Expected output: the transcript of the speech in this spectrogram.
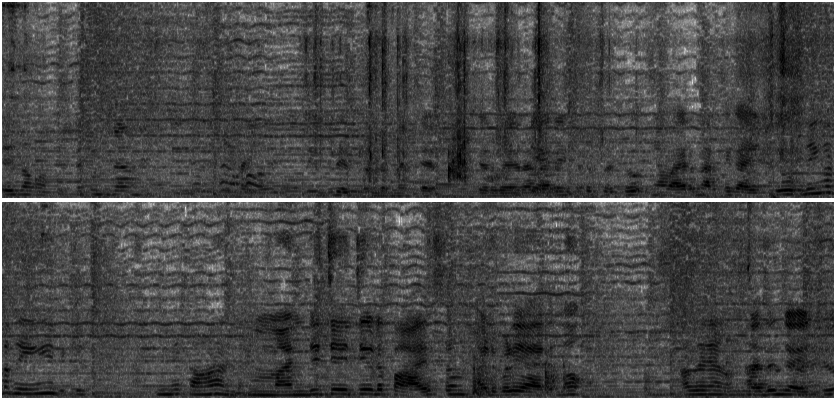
ചെയ്താൽ മതി. ഇഷ്ടപ്പെട്ടു ഞാൻ വയറ് നിറച്ച് കഴിച്ചു. നീ ഇങ്ങോട്ട് നീങ്ങിയിരിക്കും. നിന്നെ കാണണ്ടേ? മഞ്ജു ചേച്ചിയുടെ പായസം അടിപൊളിയായിരുന്നു. അതിനാണ് അതും കഴിച്ചു.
